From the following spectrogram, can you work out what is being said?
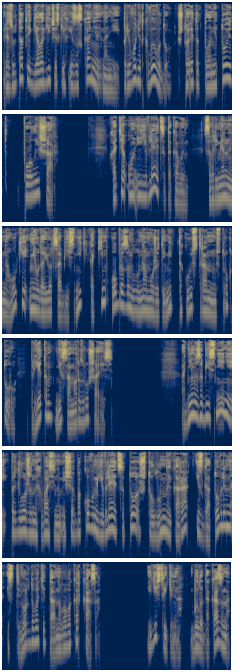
Результаты геологических изысканий на ней приводят к выводу, что этот планетоид — полый шар. Хотя он и является таковым, современной науке не удается объяснить, каким образом Луна может иметь такую странную структуру, при этом не саморазрушаясь. Одним из объяснений, предложенных Васиным и Щербаковым, является то, что лунная кора изготовлена из твердого титанового каркаса. И действительно, было доказано,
